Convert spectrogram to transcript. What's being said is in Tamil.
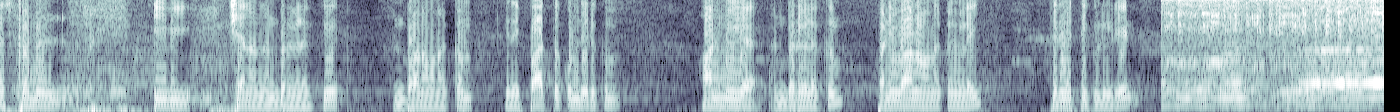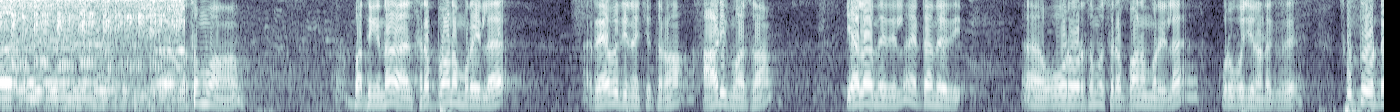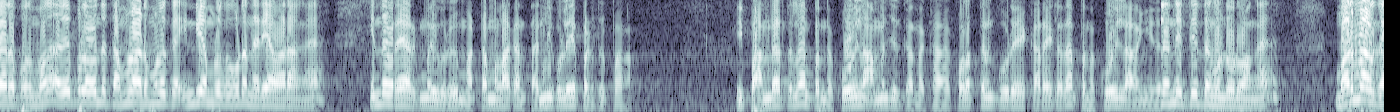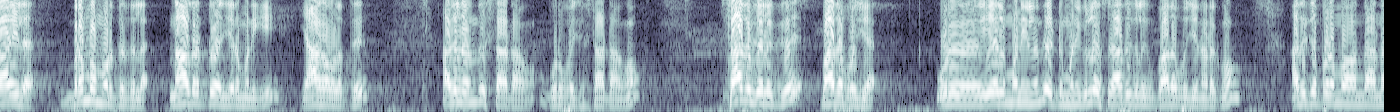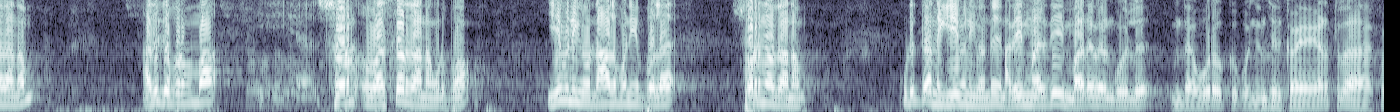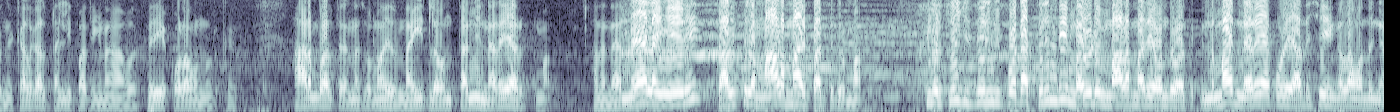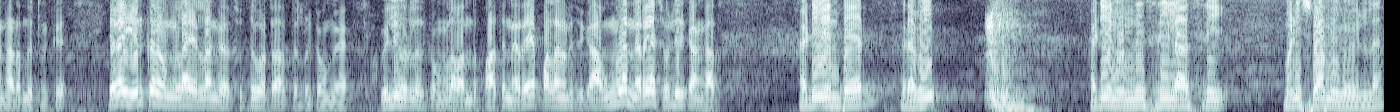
எஸ் தமிழ் டிவி சேனல் நண்பர்களுக்கு அன்பான வணக்கம். இதை பார்த்து கொண்டிருக்கும் ஆன்மீக நண்பர்களுக்கும் பணிவான வணக்கங்களை தெரிவித்துக் கொள்கிறேன். பார்த்திங்கன்னா சிறப்பான முறையில் ரேவதி நட்சத்திரம் ஆடி மாதம் ஏழாம் தேதியில் எட்டாம் தேதி. ஒவ்வொரு வருஷமும் சிறப்பான முறையில் குருபூஜை நடக்குது. சுற்று வட்டார பொதுமக்கள் அதே போல் வந்து தமிழ்நாடு முழுக்க இந்தியா முழுக்க கூட நிறையா வராங்க. இந்த நிறையா இருக்கும்போது இவர்? மட்டமெல்லாம் அந்த தண்ணிக்குள்ளேயே படுத்திருப்பாராம். இப்போ அந்த இடத்துல இப்போ அந்த கோயில் அமைஞ்சிருக்கு. அந்த க குளத்தன்கூடைய கரையில் தான் இப்போ அந்த கோயில் அரங்கிது இருந்து தீர்த்தம் கொண்டு வருவாங்க. மறுநாள் காலையில் பிரம்ம முகூர்த்தத்தில் நாலரை டு அஞ்சரை மணிக்கு யாகம் வளர்த்து அதுலேருந்து ஸ்டார்ட் ஆகும். குரு பூஜை ஸ்டார்ட் ஆகும். சாதுக்களுக்கு பாத பூஜை. ஒரு ஏழு மணிலேருந்து எட்டு மணிக்குள்ளே சாதுக்களுக்கு பாத பூஜை நடக்கும். அதுக்கப்புறமா வந்து அன்னதானம் அதுக்கப்புறமா சொர்ண வஸ்திர தானம் கொடுப்போம். ஈவினிங் ஒரு நாலு மணி போல் சொர்ண தானம். கொடுத்து அன்றைக்கி ஈவினிங் வந்து அதே மாதிரி மரவரம் கோயில் இந்த ஊருக்கு கொஞ்சம் இருக்க இடத்துல கொஞ்சம் கலகால் தள்ளி பார்த்தீங்கன்னா ஒரு பெரிய குளம் ஒன்று இருக்குது ஆரம்ப காலத்தில் என்ன சொல்லுவோம்? இவர் நைட்டில் வந்து தண்ணி நிறையா இருக்குமா? அந்த நெ- மேலே ஏறி கழுத்தில் மாலை மாதிரி பார்த்துக்கிறோமா? இவர் தூக்கி திரும்பி போட்டால் திரும்பி மறுபடியும் மாலை மாதிரியே வந்து வருது. இந்த மாதிரி நிறையா கூடிய அதிசயங்கள்லாம் வந்து இங்கே நடந்துட்டுருக்கு. ஏதோ இருக்கிறவங்களாம் எல்லாம் இங்கே சுற்று வட்டாரத்தில் இருக்கவங்க வெளியூரில் இருக்கவங்களாம் வந்து பார்த்து நிறைய பலன் அடிச்சிருக்காங்க அவங்களாம் நிறையா சொல்லியிருக்காங்க. அடியன் பெயர் ரவி. அடியன் வந்து ஸ்ரீலாஸ்ரீ மணிசுவாமி கோயிலில்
